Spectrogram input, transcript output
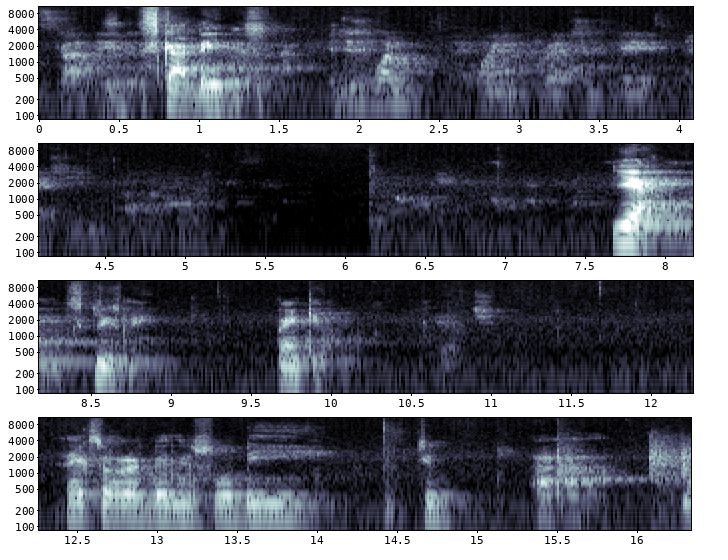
Scott Davis. Scott Davis. And just one point of correction today, it's actually, uh, Yeah, excuse me. Thank you. Next order of business will be to, uh, no,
